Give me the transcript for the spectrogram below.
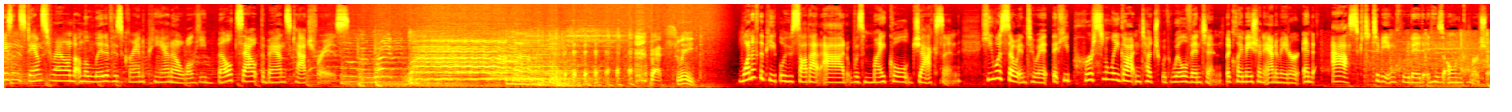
raisins dance around on the lid of his grand piano while he belts out the band's catchphrase. That's sweet. One of the people who saw that ad was Michael Jackson. He was so into it that he personally got in touch with Will Vinton, the claymation animator, and asked to be included in his own commercial.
